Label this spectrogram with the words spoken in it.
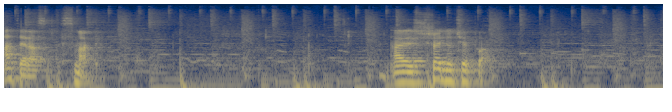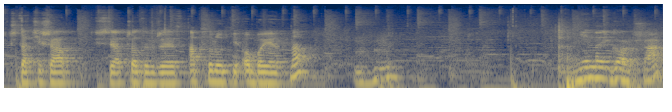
a teraz smak. Ale średnio ciepła. Czy ta cisza świadczy o tym, że jest absolutnie obojętna? Nie najgorsza.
